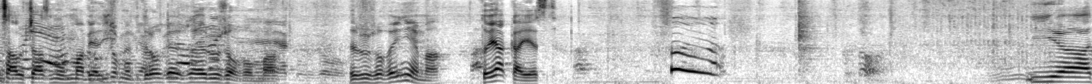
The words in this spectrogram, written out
cały czas mu wmawialiśmy w drogę, że różową ma. Różowej nie ma. To jaka jest? Ja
